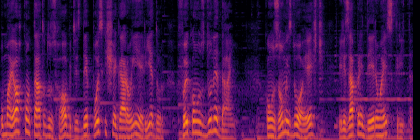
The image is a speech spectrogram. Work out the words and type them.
O maior contato dos hobbits depois que chegaram em Eriador foi com os Dúnedain. Com os Homens do Oeste, eles aprenderam a escrita.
